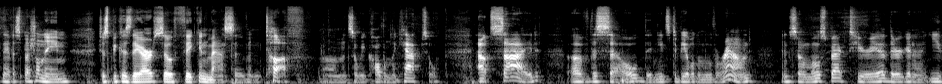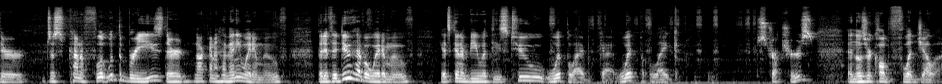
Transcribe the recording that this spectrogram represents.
They have a special name just because they are so thick and massive and tough, um, and so we call them the capsule outside of the cell that needs to be able to move around. And so most bacteria, they're going to either just kind of float with the breeze. They're not going to have any way to move. But if they do have a way to move, it's going to be with these two whip-like whip-like structures, and those are called flagella.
